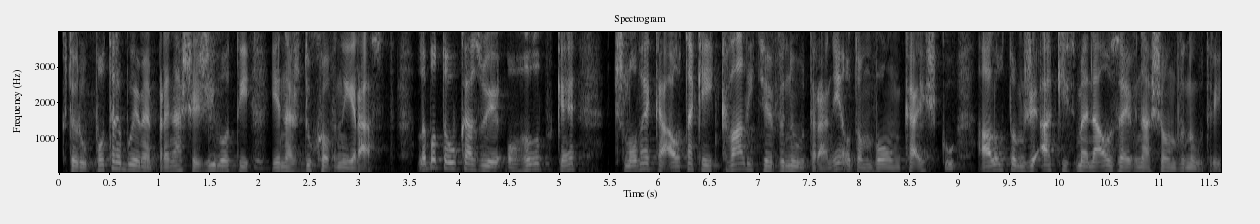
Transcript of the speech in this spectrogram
ktorú potrebujeme pre naše životy, je náš duchovný rast. Lebo to ukazuje o hĺbke človeka a o takej kvalite vnútra. Nie o tom vonkajšku, ale o tom, že aký sme naozaj v našom vnútri.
